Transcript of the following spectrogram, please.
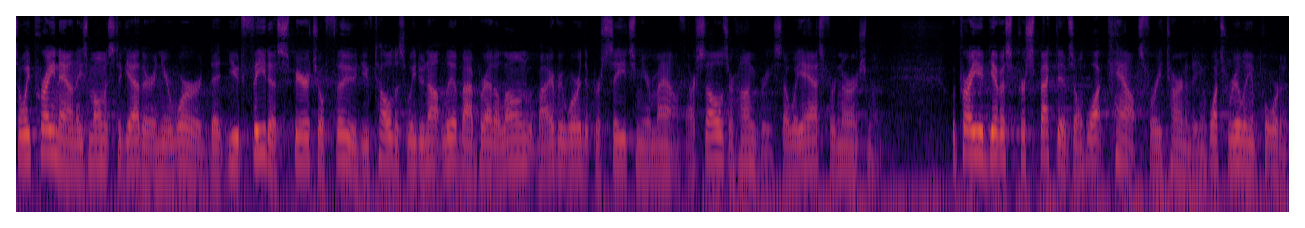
So we pray now in these moments together in your word that you'd feed us spiritual food. You've told us we do not live by bread alone, but by every word that proceeds from your mouth. Our souls are hungry, so we ask for nourishment. We pray you'd give us perspectives on what counts for eternity and what's really important.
